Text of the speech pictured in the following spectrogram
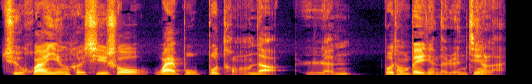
去欢迎和吸收外部不同的人、不同背景的人进来。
